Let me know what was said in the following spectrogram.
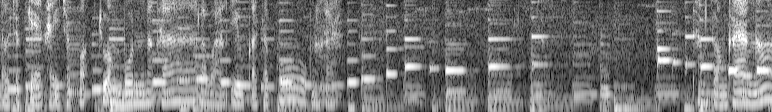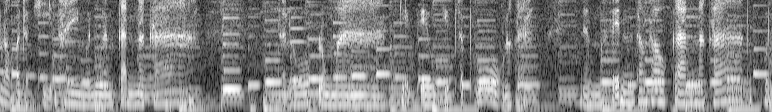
เราจะแก้ไขเฉพาะช่วงบนนะคะ ระหว่างเอวกับสะโพกนะคะทั้งสองข้างเนาะเราก็จะขีดให้เหมือนเหมือนๆกันนะคะ โลปลงมา เก็บเอวเก็บสะโพกนะคะหนึ่งเซนเท่าๆกันนะคะ ทุกคน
